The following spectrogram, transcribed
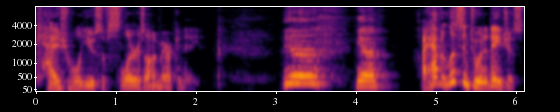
casual use of slurs on American Idiot. Yeah, yeah. I haven't listened to it in ages.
